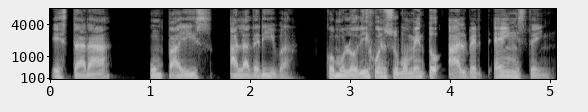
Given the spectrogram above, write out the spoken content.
Estará un país a la deriva. Como lo dijo en su momento Albert Einstein,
